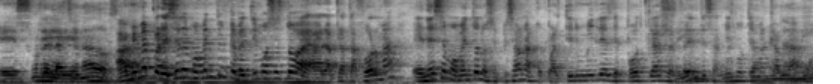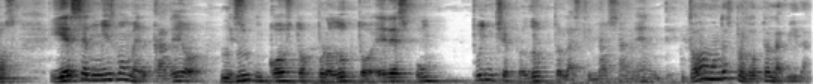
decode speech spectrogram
Este, Relacionados. A mí me pareció en el momento en que metimos esto a, a la plataforma, en ese momento nos empezaron a compartir miles de podcasts Sí, referentes al mismo tema que hablamos. Y es el mismo mercadeo. Es un costo producto. Eres un pinche producto, lastimosamente. Todo el mundo es producto en la vida.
